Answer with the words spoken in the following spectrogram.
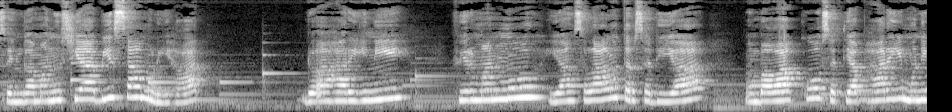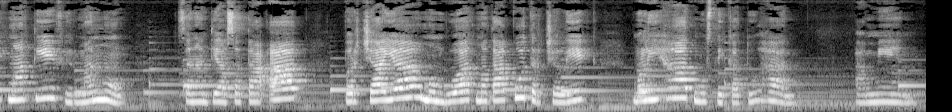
sehingga manusia bisa melihat. Doa hari ini, firmanmu yang selalu tersedia membawaku setiap hari menikmati firmanmu. Senantiasa taat, percaya membuat mataku tercelik melihat mustika Tuhan. Amin.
